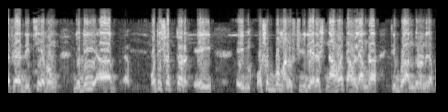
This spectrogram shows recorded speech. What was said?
এফআইআর দিচ্ছি এবং যদি অতি সত্বর এই এই অসভ্য মানুষটি যদি অ্যারেস্ট না হয়, তাহলে আমরা তীব্র আন্দোলনে যাব।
